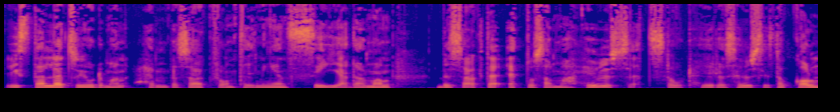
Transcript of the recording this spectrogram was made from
Istället så gjorde man hembesök från tidningen C där man besökte ett och samma hus, ett stort hyreshus i Stockholm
